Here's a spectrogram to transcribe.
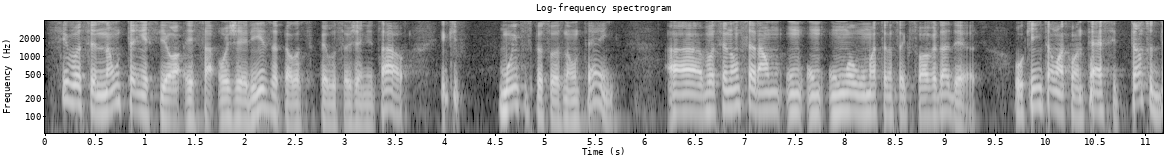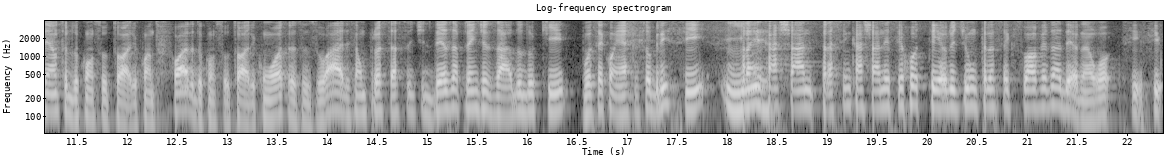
Se você não tem esse, essa ojeriza pelo, pelo seu genital, e que muitas pessoas não têm, uh, você não será um, um, um, ou uma transexual verdadeiro. O que então acontece, tanto dentro do consultório quanto fora do consultório, com outros usuários, é um processo de desaprendizado do que você conhece sobre si para se encaixar nesse roteiro de um transexual verdadeiro, né? se, se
